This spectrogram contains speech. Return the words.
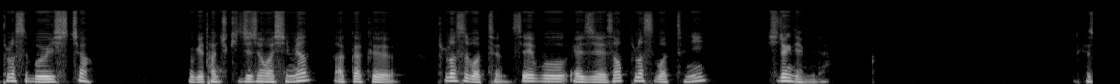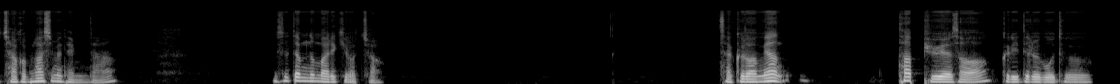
플러스 보이시죠? 여기 단축키 지정하시면 아까 그 플러스 버튼, save as에서 플러스 버튼이 실행됩니다. 이렇게 해서 작업을 하시면 됩니다. 쓸데없는 말이 길었죠. 자 그러면 top view에서 그리드를 모두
